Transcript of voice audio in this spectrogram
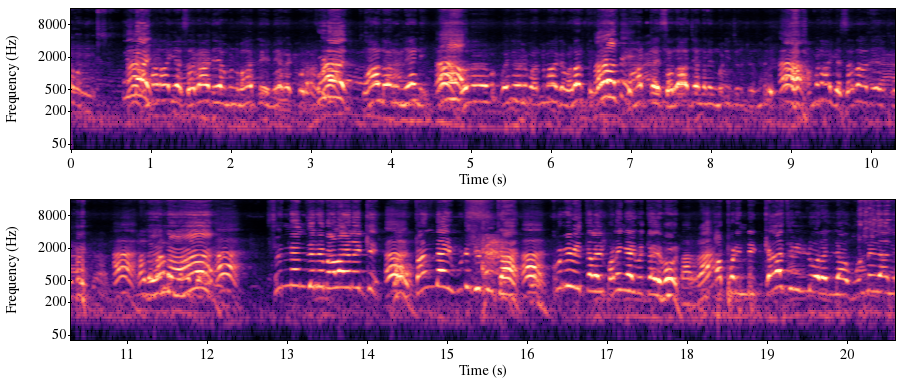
அம்மன் அருள் பெற்றவனி உண்மை. அம்மனாகிய சராதே அம்மன் வார்த்தையை மீறக்கூடாது கூடாது. நானொரு நேனி ஒரு வண்ணமாக வளர்த்து. நாட்டை சராஜந்தனை முடிச்சுட்டு இருந்து அம்மனாகிய சராதே அதெல்லாம் திரு மலையனுக்கு தந்தை முடிச்சுட்டார் குருவி தலை பணங்கை விட்டதை போல் அப்படி இந்த காசு நின்றோர் எல்லாம் உண்மைதான்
